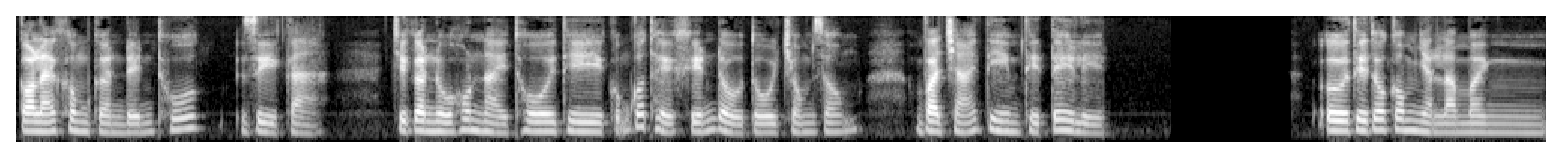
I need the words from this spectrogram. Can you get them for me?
Có lẽ không cần đến thuốc, Gì cả. Chỉ cần nụ hôn này thôi Thì cũng có thể khiến đầu tôi trống giống Và trái tim thì tê liệt. Ừ thì tôi công nhận là mình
